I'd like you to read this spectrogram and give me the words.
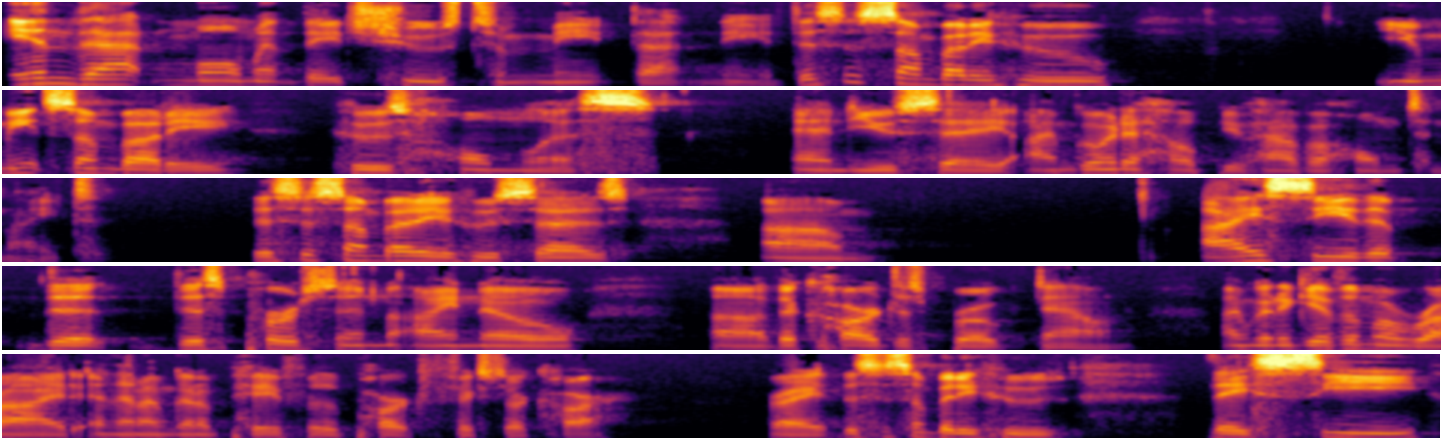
in that moment they choose to meet that need. This is somebody who you meet somebody who's homeless, and you say, "I'm going to help you have a home tonight." This is somebody who says, um, I see that, that this person I know, uh, car just broke down. I'm going to give them a ride, and then I'm going to pay for the part to fix their car. Right? This is somebody who they see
